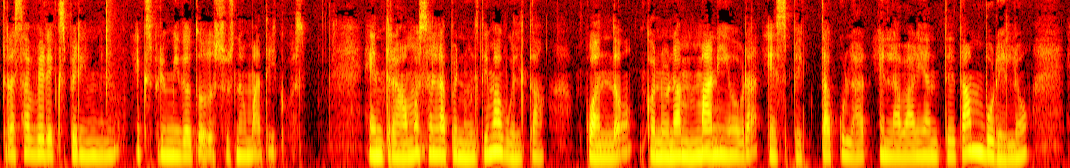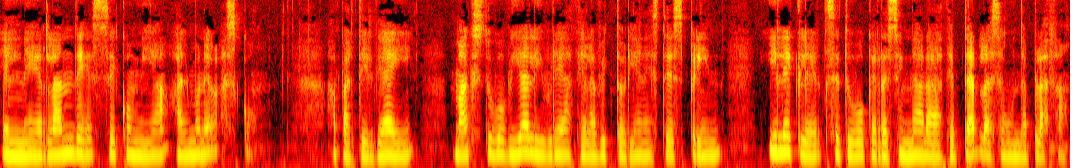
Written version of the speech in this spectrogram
tras haber exprimido todos sus neumáticos. Entrábamos en la penúltima vuelta cuando, con una maniobra espectacular en la variante tamburelo, el neerlandés se comía al monegasco. A partir de ahí, Max tuvo vía libre hacia la victoria en este sprint y Leclerc se tuvo que resignar a aceptar la segunda plaza,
